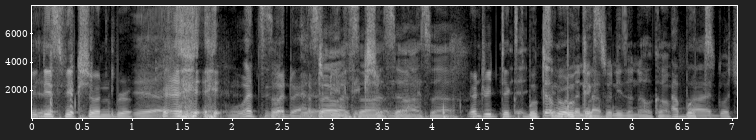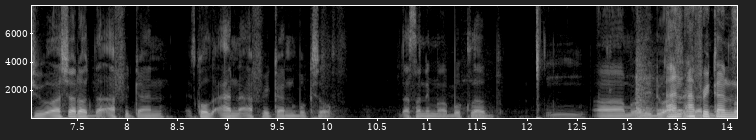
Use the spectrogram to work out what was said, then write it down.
Yeah. this fiction, bro. Yeah. What's what do I have to So, read so, fiction? so, so. You don't read textbooks Tell in me when book the next one is and I'll come. I Abot. got you. Uh, shout out the African. It's called an African bookshelf. That's the name of our book club. Um, we only do An African books.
